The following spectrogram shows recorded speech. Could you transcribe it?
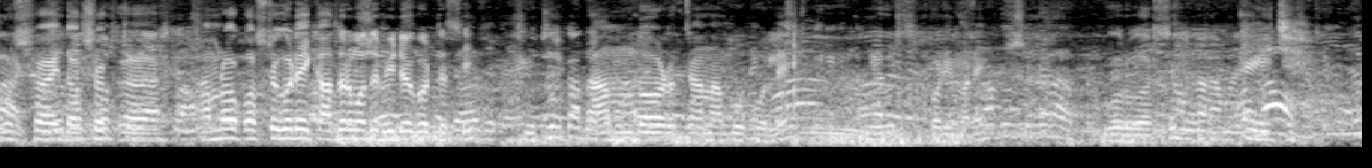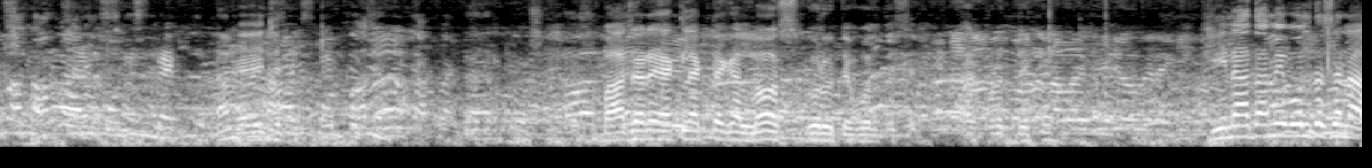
অবশ্যই দর্শক। আমরাও কষ্ট করে এই কাদের মধ্যে ভিডিও করতেছি। দাম দর জানাব বলে হিউজ পরিমাণে গরু আছে। এই যে। বাজারে এক লাখ টাকা লস গরুতে বলতেছে। তারপর দেখি। কিনা দামি বলতেছে না?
